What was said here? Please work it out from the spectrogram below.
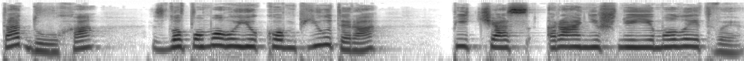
та духа з допомогою комп'ютера під час ранішньої молитви.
